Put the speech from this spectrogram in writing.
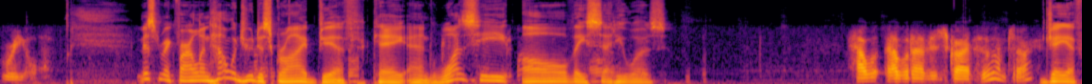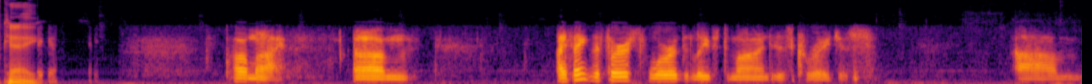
real. Mr. McFarland, how would you describe JFK, and was he all they said he was? How, how would I describe who? I'm sorry. JFK. Oh my. Um, I think the first word that leaps to mind is courageous. Um,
